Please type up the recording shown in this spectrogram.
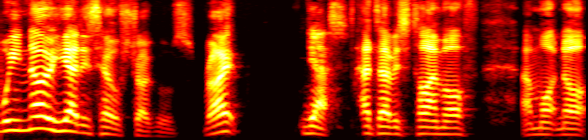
We know he had his health struggles, right? Yes. Had to have his time off and whatnot.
